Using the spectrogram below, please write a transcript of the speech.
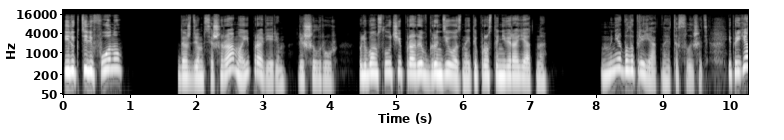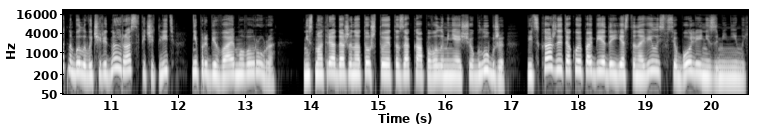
или к телефону?» Дождемся шрама и проверим», — решил Рур. «В любом случае, прорыв грандиозный, ты просто невероятно». Мне было приятно это слышать. И приятно было в очередной раз впечатлить непробиваемого Рура. Несмотря даже на то, что это закапывало меня еще глубже, ведь с каждой такой победой я становилась все более незаменимой.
